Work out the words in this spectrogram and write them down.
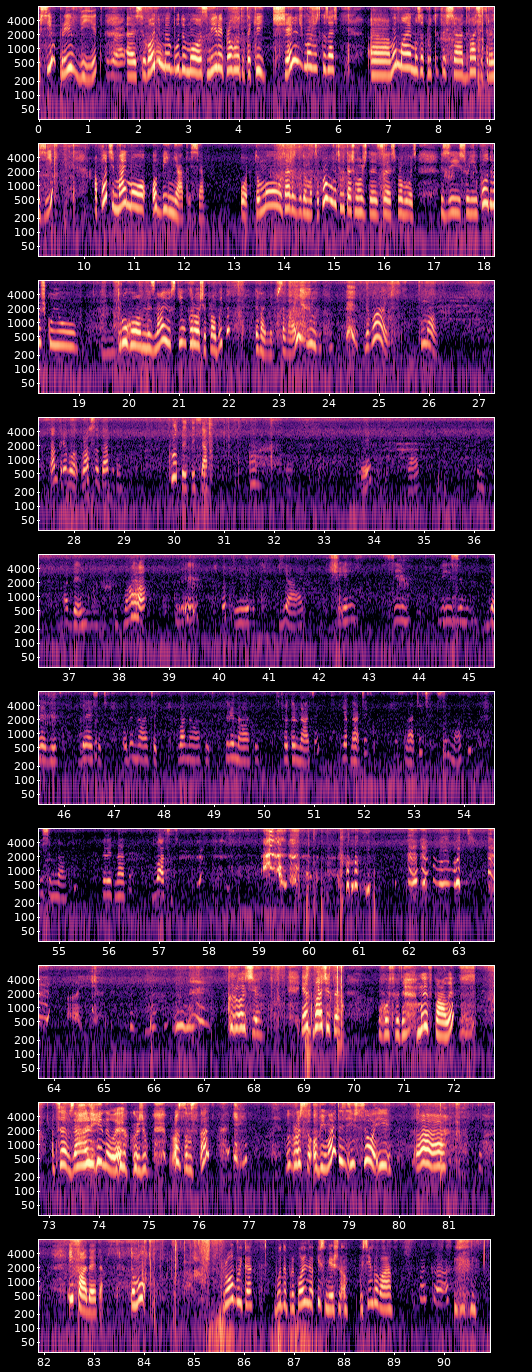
Усім привіт! Е, Сьогодні ми будемо з Мірою пробувати такий челендж, можна сказати. Е, Ми маємо закрутитися 20 разів, а потім маємо обійнятися. От, тому зараз будемо це пробувати. Ви теж можете це спробувати зі своєю подружкою, другом, не знаю з ким. Коротше, пробуйте. Давай, Мір, вставай. Давай, Тимон. Нам треба просто так крутитися. Один, два, три, чотири, п'ять, шість, сім, вісім, дев'ять, десять, одинадцять, дванадцять, тринадцять, чотирнадцять, п'ятнадцять, шістнадцять, сімнадцять, вісімнадцять, дев'ятнадцять, двадцять. Коротше, як бачите, господи, ми впали. Це взагалі нелегко, щоб просто встати. Ви просто обіймаєтесь і все, і, а, і падаєте. Тому пробуйте, буде прикольно і смішно. Усім па-па! Пока.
